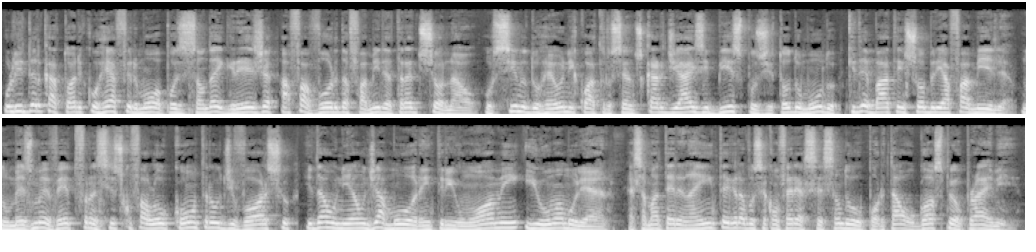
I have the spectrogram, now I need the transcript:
o líder católico reafirmou a posição da Igreja a favor da família tradicional. O Sínodo reúne 400 cardeais e bispos de todo o mundo que debatem sobre a família. No mesmo evento, Francisco falou contra o divórcio e da união de amor entre um homem e uma mulher. Essa matéria na íntegra você confere a seção do portal portal Gospel Prime.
